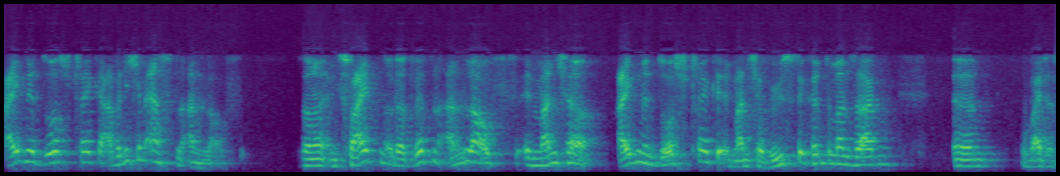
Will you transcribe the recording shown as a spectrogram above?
eigene Durststrecke, aber nicht im ersten Anlauf, sondern im zweiten oder dritten Anlauf in mancher eigenen Durststrecke, in mancher Wüste könnte man sagen, äh, wobei das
